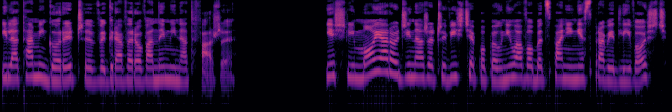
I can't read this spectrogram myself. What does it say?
i latami goryczy wygrawerowanymi na twarzy. Jeśli moja rodzina rzeczywiście popełniła wobec pani niesprawiedliwość,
